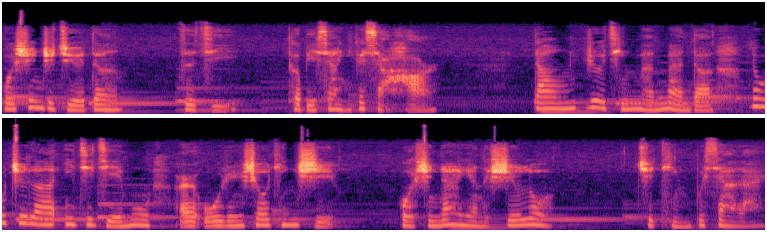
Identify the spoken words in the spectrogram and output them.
我甚至觉得自己特别像一个小孩儿。当热情满满的录制了一期节目而无人收听时，我是那样的失落，却停不下来。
